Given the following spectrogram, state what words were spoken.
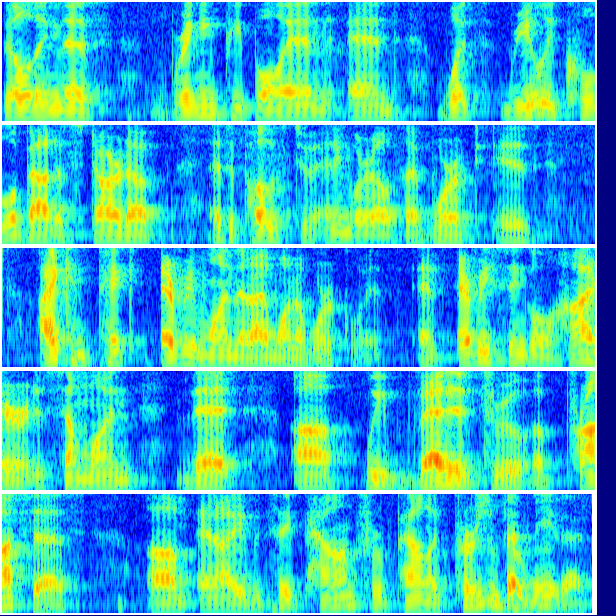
building this, bringing people in, and what's really cool about a startup as opposed to anywhere else I've worked is I can pick everyone that I want to work with. And every single hire is someone that uh, we vetted through a process. Um, and I would say pound for pound, like person for me that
